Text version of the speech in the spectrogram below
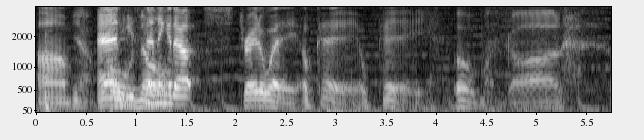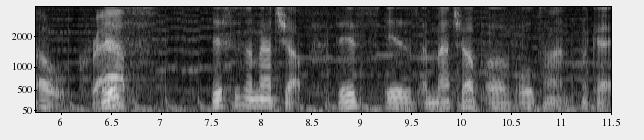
Um, Yeah. And Oh, he's no. sending it out straight away. Okay, okay. Oh my god. Oh crap. This this is a matchup. This is a matchup of all time. Okay.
